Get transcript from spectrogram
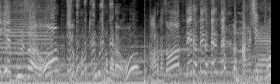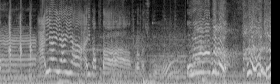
이게 불사요? 어? 지금 바로 들은 것처럼 말아요. 어? 바로 가서 때려 때려 때려 때려. 씹고. 아야야야. 아이고 아프다. 불안나 주고. 오왜왜왜왜 뭐야 왜?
